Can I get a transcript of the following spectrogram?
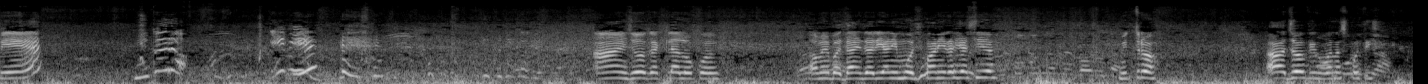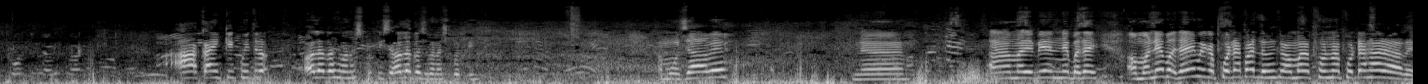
બે હું કરો? એ બે આ જો કેટલા લોકો અમે બધા દરિયાની મોજ માણી રહ્યા છીએ. મિત્રો આ જો કે વનસ્પતિ. આ કાંઈક કંઈક મિત્ર અલગ જ વનસ્પતિ છે, અલગ જ વનસ્પતિ. મોજા આવે. ને આ અમારી બેન ને બધા મને બધા એમ કે ફોટા પાડી દઉં કે અમારા ફોનમાં ફોટા સારા આવે.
